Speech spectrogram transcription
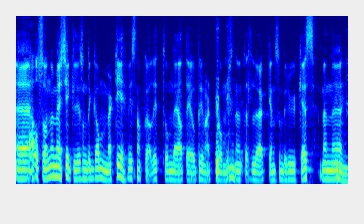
Eh, Ja. Også når vi kikker litt sånn til gammel tid. Vi snakka litt om det at det er jo primært blomsten, eventuelt løken, som brukes. Men eh, Mm.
